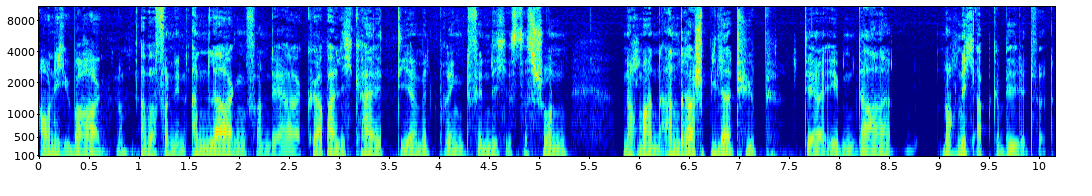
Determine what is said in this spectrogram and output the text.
auch nicht überragend. Ne? Aber von den Anlagen, von der Körperlichkeit, die er mitbringt, finde ich, ist das schon nochmal ein anderer Spielertyp, der eben da noch nicht abgebildet wird.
